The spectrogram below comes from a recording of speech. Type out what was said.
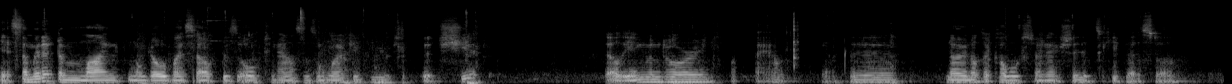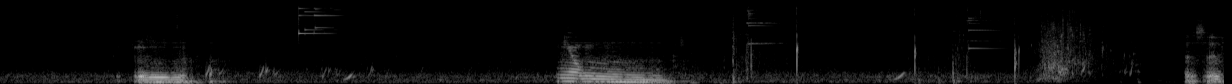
Yes, I'm gonna have to mine for my gold myself because the auction house isn't working for a bit shit. Sell the inventory. The there. No, not the cobblestone actually, let's keep that stuff. Ooh. Meow. That's it.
